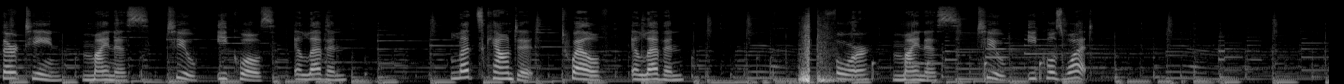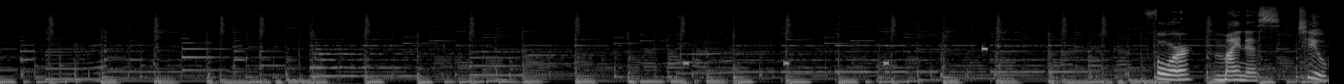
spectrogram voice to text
Thirteen minus two equals eleven. Let's count it. 12, 11. 4 minus 2 equals what? Four minus two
